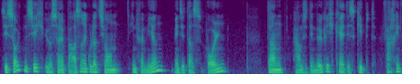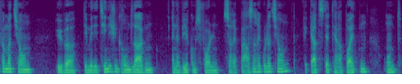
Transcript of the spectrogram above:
Sie sollten sich über Säurebasenregulation informieren, wenn Sie das wollen. Dann haben Sie die Möglichkeit, es gibt Fachinformation über die medizinischen Grundlagen einer wirkungsvollen Säurebasenregulation für Ärzte, Therapeuten und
